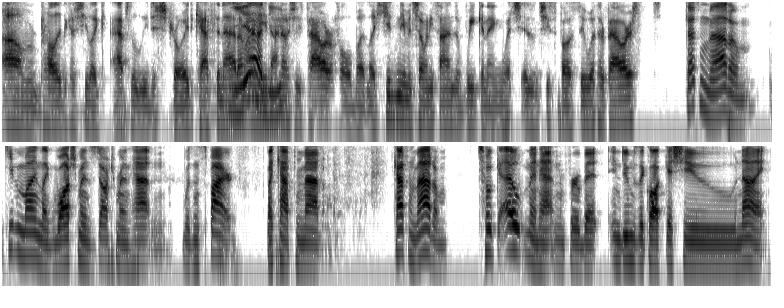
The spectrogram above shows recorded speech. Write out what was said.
Um, probably because she like absolutely destroyed Captain Atom. Yeah, I mean, I know she's powerful, but like she didn't even show any signs of weakening, which isn't she supposed to with her powers? Captain Atom. Keep in mind, like Watchmen's Doctor Manhattan was inspired by Captain Atom. Captain Atom took out Manhattan for a bit in Doomsday Clock issue nine.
